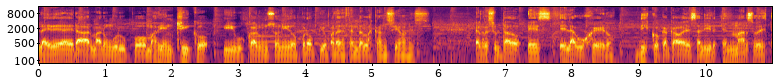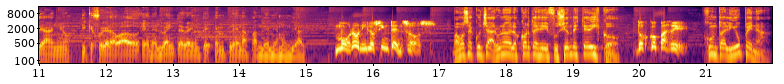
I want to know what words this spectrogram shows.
La idea era armar un grupo más bien chico y buscar un sonido propio para defender las canciones. El resultado es El Agujero, disco que acaba de salir en marzo de este año y que fue grabado en el 2020 en plena pandemia mundial. Morón y los Intensos. Vamos a escuchar uno de los cortes de difusión de este disco. Dos copas de... Junto a Liu Pena.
